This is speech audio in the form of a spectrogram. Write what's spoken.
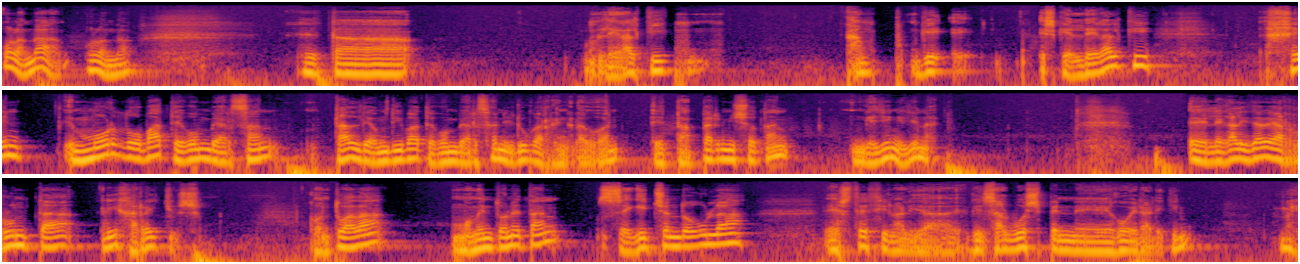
holan da, holan da. Eta legalki kamp, ge, eske legalki gent, mordo bat egon behar zan, talde handi bat egon behar zan irugarren graduan, eta permisotan gehien gehienak. E, legalidade arruntari jarraituz. Kontua da, momentu honetan, segitzen dugula excepcionalidad, salbuespen egoerarekin. Bai,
